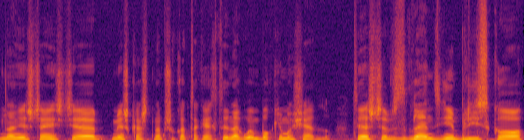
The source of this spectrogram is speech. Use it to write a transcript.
na nieszczęście mieszkasz na przykład tak jak ty na głębokim osiedlu. Ty jeszcze względnie blisko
